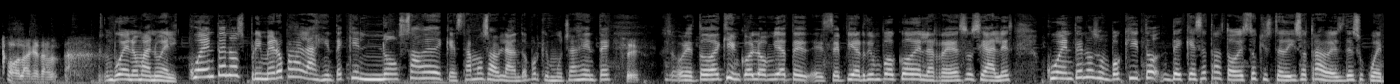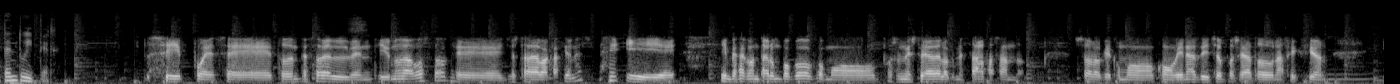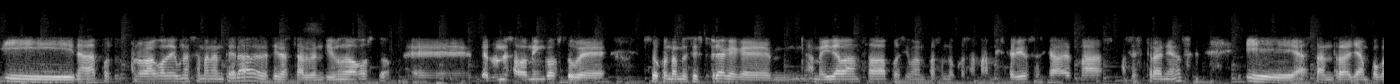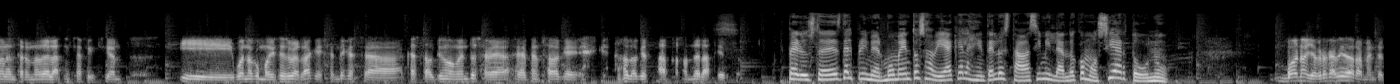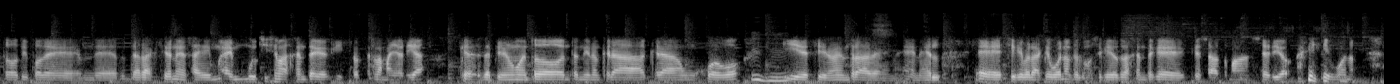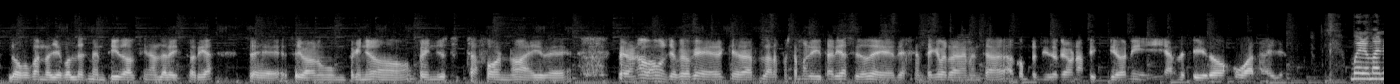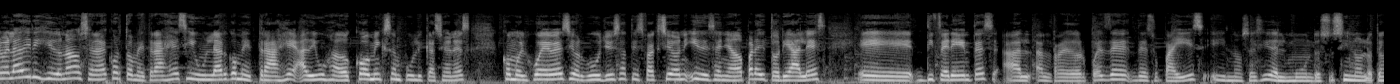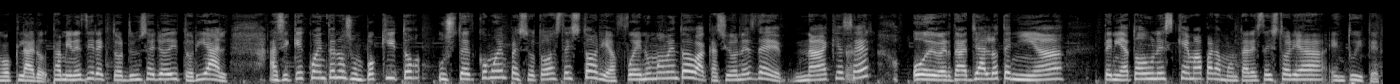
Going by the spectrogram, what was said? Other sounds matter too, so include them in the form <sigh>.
Hola, ¿qué tal? Bueno, Manuel, cuéntenos primero para la gente que no sabe de qué estamos hablando, porque mucha gente, sobre todo aquí en Colombia, eh, se pierde un poco de las redes sociales. Cuéntenos un poquito de qué se trató esto que usted hizo a través de su cuenta en Twitter. Sí, pues eh, todo empezó el 21 de agosto, que yo estaba de vacaciones <laughs> y, empecé a contar un poco como pues una historia de lo que me estaba pasando. Solo que como, como bien has dicho, pues era toda una ficción. Y nada, pues a lo largo de una semana entera, es decir, hasta el 21 de agosto, eh, de lunes a domingo, estuve estoy contando esta historia que, a medida avanzada pues iban pasando cosas más misteriosas, cada vez más, más extrañas <laughs> y hasta entrar ya un poco en el terreno de la ciencia ficción. Y bueno, como dices, es verdad que hay gente que hasta, que hasta el último momento se había, pensado <laughs> que, todo lo que estaba pasando era cierto. Pero usted desde el primer momento sabía que la gente lo estaba asimilando como cierto o no. Bueno, yo creo que ha habido realmente todo tipo de, reacciones. Hay, hay, muchísima gente, y creo que es la mayoría, que desde el primer momento entendieron que era, que era un juego y decidieron entrar en, él. Eh, sí que es verdad que bueno, que luego sí que hay otra gente que, se ha tomado en serio <laughs> y bueno, luego cuando llegó el desmentido al final de la historia se, llevaron un pequeño, pequeño chafón, ¿no? Ahí de... Pero no, vamos, yo creo que, la, respuesta mayoritaria ha sido de, gente que verdaderamente ha, comprendido que era una ficción y han decidido jugar a ella. Bueno, Manuel ha dirigido una docena de cortometrajes y un largometraje, ha dibujado cómics en publicaciones como El Jueves y Orgullo y Satisfacción y diseñado para editoriales eh, diferentes alrededor pues de, su país y no sé si del mundo, eso sí no lo tengo claro. También es director de un sello editorial, así que cuéntenos un poquito, ¿usted cómo empezó toda esta historia? ¿Fue en un momento de vacaciones de nada que hacer o de verdad ya lo tenía, tenía todo un esquema para montar esta historia en Twitter?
